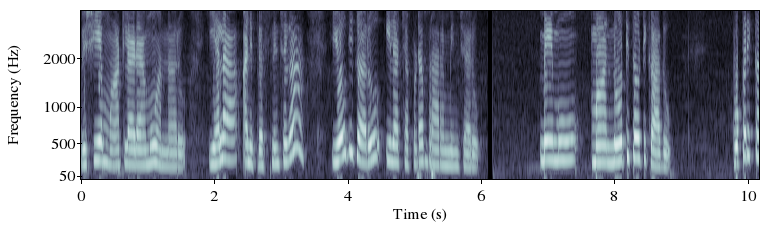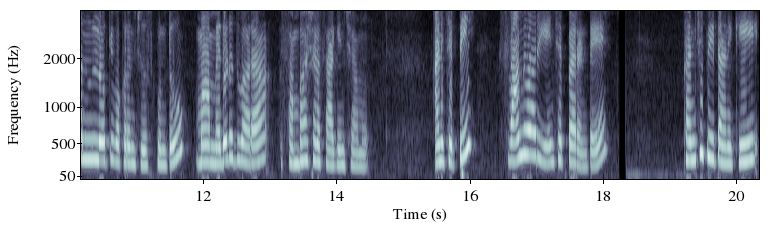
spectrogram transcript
విషయం మాట్లాడాము అన్నారు. ఎలా? అని ప్రశ్నించగా యోగి గారు ఇలా చెప్పడం ప్రారంభించారు. మేము మా నోటితోటి కాదు. ఒకరి కన్నుల్లోకి ఒకరిని చూసుకుంటూ మా మెదడు ద్వారా సంభాషణ సాగించాము. అని చెప్పి స్వామివారు ఏం చెప్పారంటే కంచి పీఠానికి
